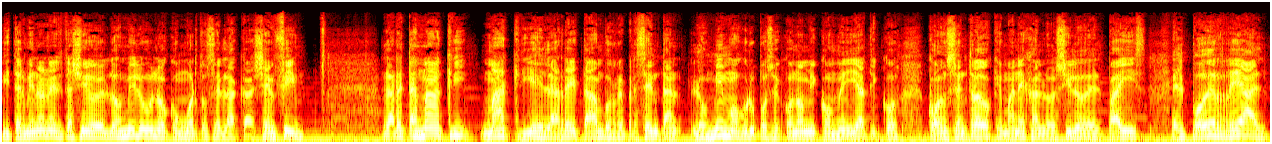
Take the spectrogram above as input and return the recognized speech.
y terminó en el estallido del 2001 con muertos en la calle. En fin. La reta es Macri, Macri es la reta, ambos representan los mismos grupos económicos mediáticos concentrados que manejan los hilos del país, el poder real,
